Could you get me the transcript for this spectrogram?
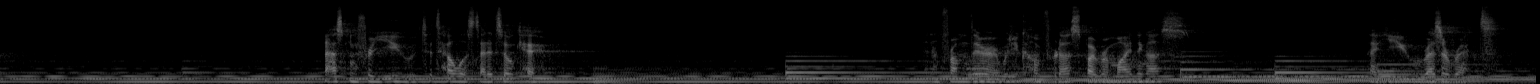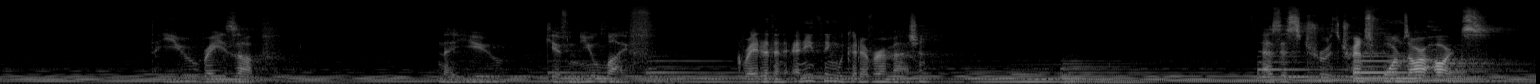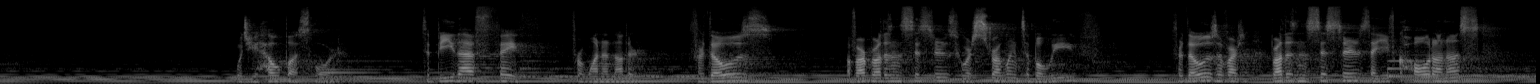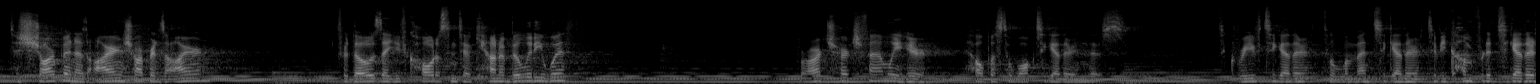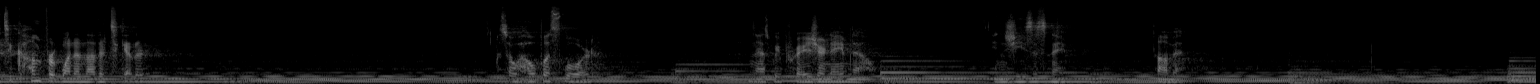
asking for you to tell us that it's okay. And from there, would you comfort us by reminding us that you resurrect, that you raise up, and that you give new life greater than anything we could ever imagine. As this truth transforms our hearts, help us, Lord, to be that faith for one another, for those of our brothers and sisters who are struggling to believe, for those of our brothers and sisters that you've called on us to sharpen as iron sharpens iron, for those that you've called us into accountability with, for our church family here, help us to walk together in this, to grieve together, to lament together, to be comforted together, to comfort one another together. So help us, Lord as we praise your name now. In Jesus' name, amen.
